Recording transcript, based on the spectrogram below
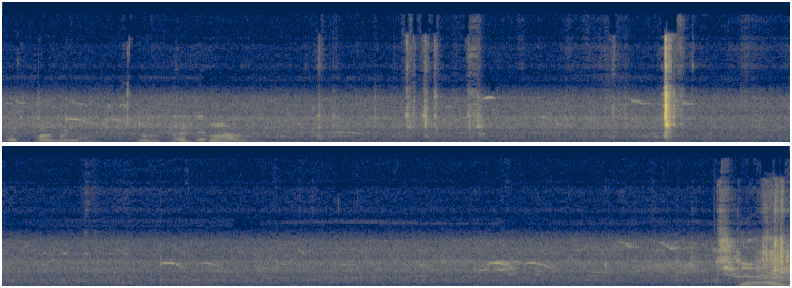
ಕಟ್ ಮಾಡಬೇಡ ಕಟ್ ಮಾಡು. ಜಾಗ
